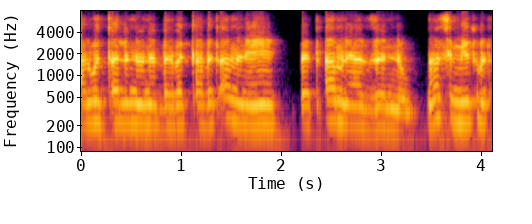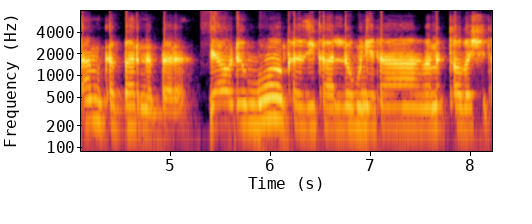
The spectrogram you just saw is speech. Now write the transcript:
አልወጣልንም ነበር። በቃ በጣም እኔ በጣም ነው ያዘን ነው እና ስሜቱ በጣም ከባድ ነበረ። ያው ደግሞ ከዚህ ካለው ሁኔታ በመጣው በሽታ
